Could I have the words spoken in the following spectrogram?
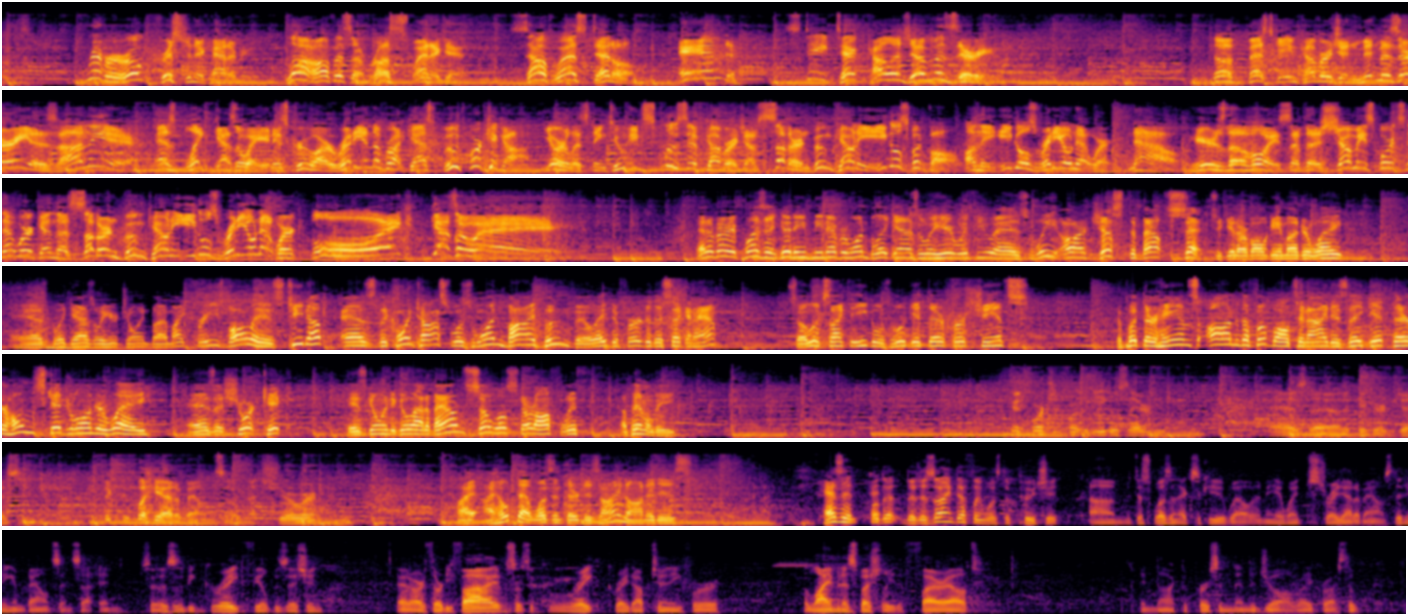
River Oak Christian Academy. Law Office of Russ Swanigan. Southwest Dental. And State Tech College of Missouri. The best game coverage in mid Missouri is on the air as Blake Gazaway and his crew are ready in the broadcast booth for kickoff. You're listening to exclusive coverage of Southern Boone County Eagles football on the Eagles Radio Network. Now, here's the voice of the Show Me Sports Network and the Southern Boone County Eagles Radio Network, Blake Gazaway. And a very pleasant good evening, everyone. Blake Gazaway here with you as we are just about set to get our ball game underway. As Blake Gazaway here, joined by Mike Freeze. Ball is teed up as the coin toss was won by Boonville. They deferred to the second half. So it looks like the Eagles will get their first chance to put their hands on the football tonight as they get their home schedule underway. As a short kick is going to go out of bounds. So we'll start off with a penalty. Good fortune for the Eagles there, as the, the kicker just picked it way out of bounds. So I'm not sure. I, I hope that wasn't their design on it. Is hasn't Well, the, the design definitely was to pooch it. Um, it just wasn't executed well. I mean, it went straight out of bounds. Didn't even bounce inside. And so this is going to be great field position at R35. So it's a great, great opportunity for the lineman, especially, to fire out and knock the person in the jaw right across the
